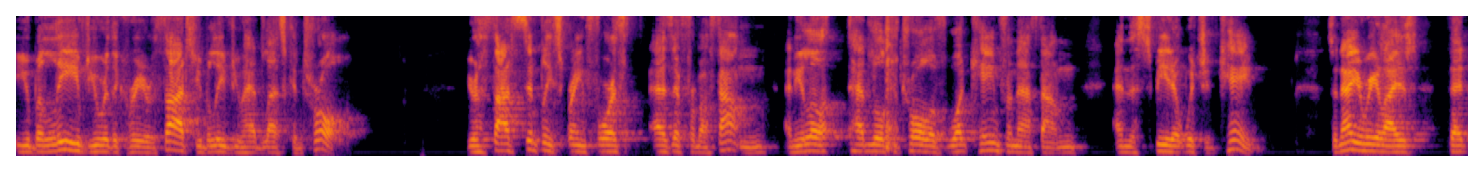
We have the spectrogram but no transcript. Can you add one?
you believed you were the creator of thoughts, you believed you had less control. Your thoughts simply sprang forth as if from a fountain, and you had little control of what came from that fountain and the speed at which it came. So now you realize that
